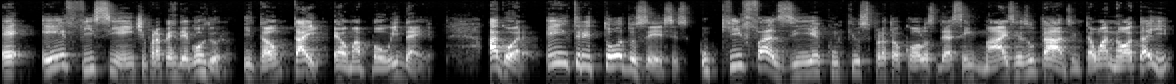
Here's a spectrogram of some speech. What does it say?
é eficiente para perder gordura. Então, tá aí, é uma boa ideia. Agora, entre todos esses, o que fazia com que os protocolos dessem mais resultados? Então anota aí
